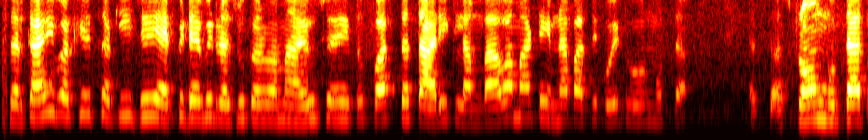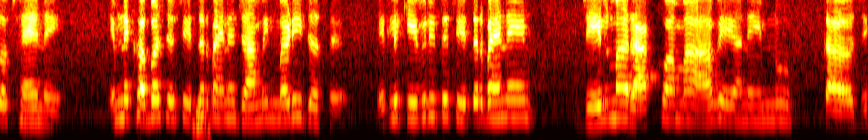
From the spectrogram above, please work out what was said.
સરકારી વકીલ થકી જે એફિડેવિટ રજૂ કરવામાં આવ્યું છે, એ તો ફક્ત તારીખ લંબાવવા માટે એમના પાસે કોઈ ઢોર મુદ્દા સ્ટ્રોંગ મુદ્દા તો છે નહીં. એમને ખબર છે ચેતરભાઈને જામીન મળી જશે. એટલે કેવી રીતે ચેતરભાઈને જેલમાં રાખવામાં આવે અને એમનું જે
